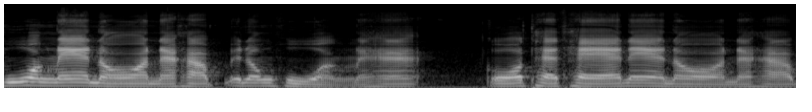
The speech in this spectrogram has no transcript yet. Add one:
ม่วงแน่นอนนะครับ ไม่ต้องห่วงนะฮะโกดแท้ๆแน่นอนนะครับ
